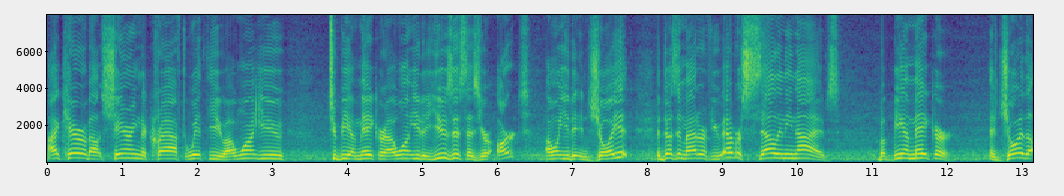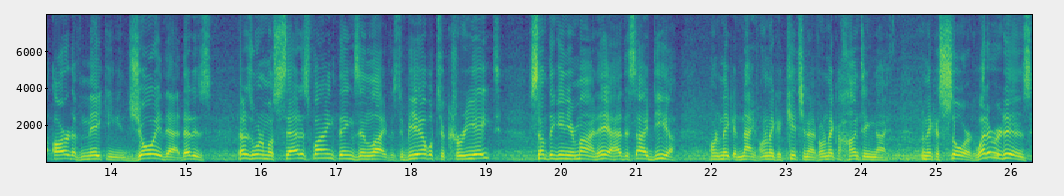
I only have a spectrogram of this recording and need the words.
I care about sharing the craft with you. I want you to be a maker. I want you to use this as your art. I want you to enjoy it. It doesn't matter if you ever sell any knives, but be a maker. Enjoy the art of making. Enjoy that. That is that is one of the most satisfying things in life is to be able to create something in your mind. Hey, I had this idea. I want to make a knife. I want to make a kitchen knife. I want to make a hunting knife make a sword, whatever it is,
